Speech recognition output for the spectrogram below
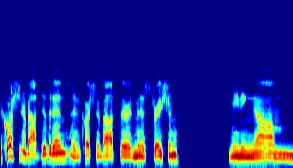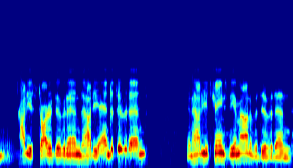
the question about dividends and question about their administration, meaning um, how do you start a dividend, how do you end a dividend, and how do you change the amount of a dividend?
